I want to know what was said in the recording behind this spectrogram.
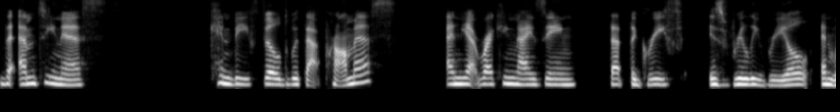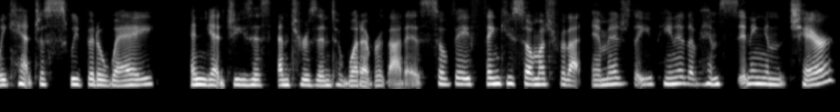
the emptiness can be filled with that promise and yet recognizing that the grief is really real and we can't just sweep it away. And yet Jesus enters into whatever that is. So Faith, thank you so much for that image that you painted of him sitting in the chair.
